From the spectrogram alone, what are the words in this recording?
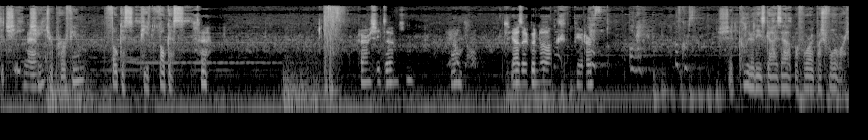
Did she Yeah. change her perfume? Focus, Pete, focus. Apparently she did. Oh. She has a good look, Peter. All right, of course. Should clear these guys out before I push forward.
